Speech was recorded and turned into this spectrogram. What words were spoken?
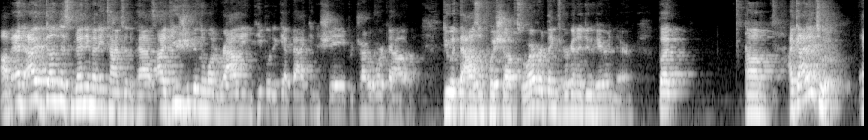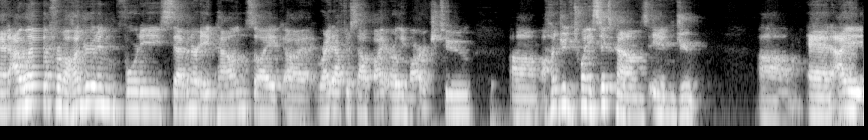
Um, and I've done this many, many times in the past. I've usually been the one rallying people to get back into shape or try to work out, do a thousand push-ups, whatever things we're going to do here and there. But um, I got into it, and I went from 147 or eight pounds, like uh, right after South by early March, to um, 126 pounds in June. Um, and I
